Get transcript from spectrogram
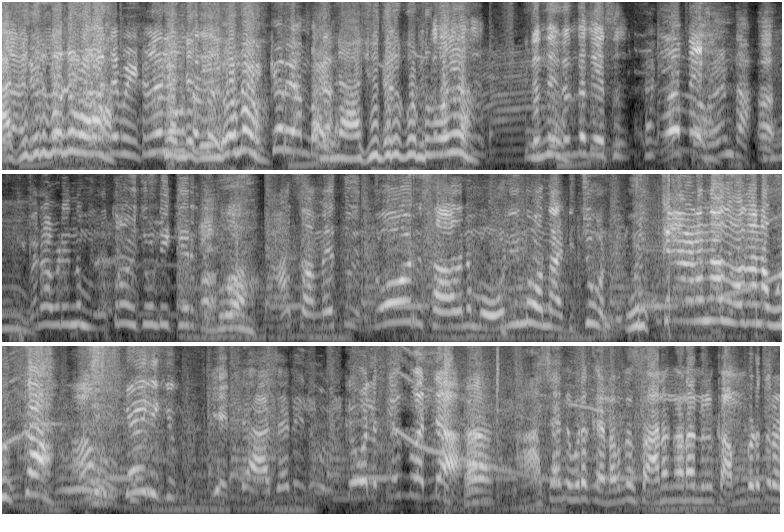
ആശുപത്രി കൊണ്ടുപോകാം എന്റെ വീട്ടിലല്ലേ എന്റെ ഉള്ളത്. ദൈവമേ? എനിക്കറിയാൻ പാടില്ല. എന്നെ ആശുപത്രി കൊണ്ടുപോയോ? ഇതെന്താ ഇതെന്താ കേസ്? ഇവൻ അവിടെ നിന്ന് മൂത്രം ഒഴിച്ചുകൊണ്ടിരിക്കുന്നു ആ സമയത്ത് എന്തോ ഒരു സാധനം മോളിൽ നിന്ന് വന്ന് അടിച്ചുകൊണ്ട് ഉൽക്കയാണെന്നാ തോന്നണ ഉൽക്ക. ഉൾക്കായിരിക്കും എന്റെ ആശാൻ ഇത് ഉൽക്ക ഒലക്കൊന്നും അല്ല ആശാൻ ഇവിടെ കിണറിന് സാധനം കാണാൻ ഒരു കമ്പെടുത്തൊരു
